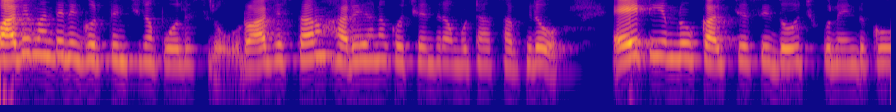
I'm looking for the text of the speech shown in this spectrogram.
పది మందిని గుర్తించిన పోలీసులు రాజస్థాన్ హర్యానాకు చెందిన ముఠా సభ్యులు ఏటీఎంలు కట్ చేసి దోచుకునేందుకు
